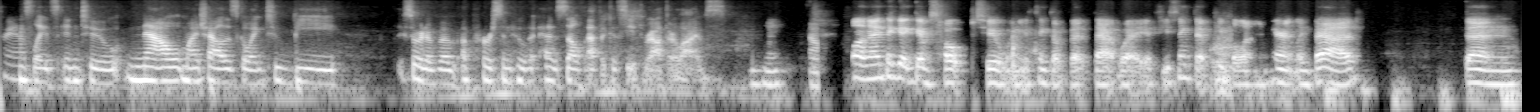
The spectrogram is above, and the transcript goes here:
translates into now my child is going to be sort of a, a person who has self-efficacy throughout their lives Mhm. Yeah. Well, and I think it gives hope too when you think of it that way. If you think that people are inherently bad, then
